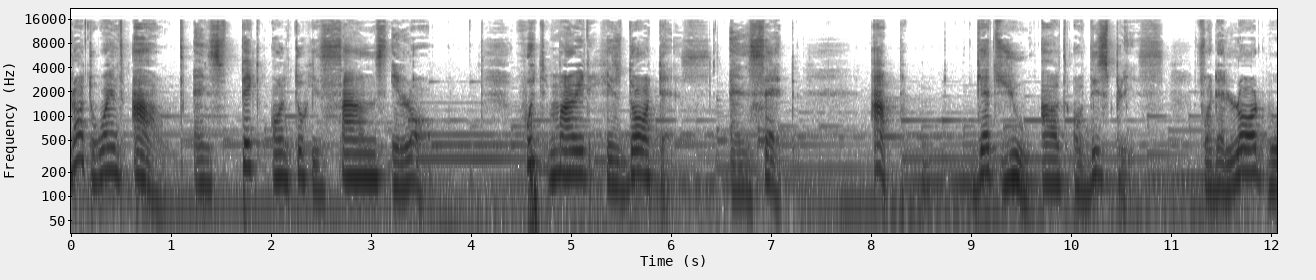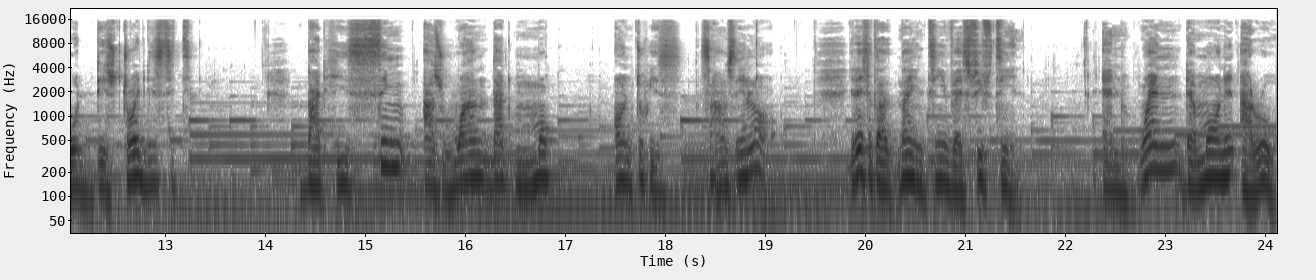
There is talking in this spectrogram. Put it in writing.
Lot went out and spake unto his sons in law, which married his daughters, and said, Up, get you out of this place, for the Lord will destroy this city. But he seemed as one that mocked unto his sons in law. Genesis chapter 19, verse 15. And when the morning arose,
